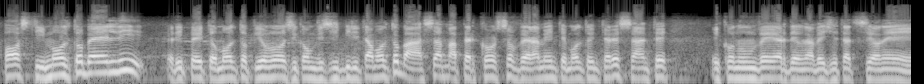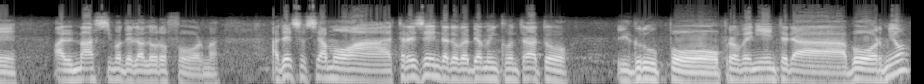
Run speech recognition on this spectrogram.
Posti molto belli, ripeto, molto piovosi con visibilità molto bassa, ma percorso veramente molto interessante e con un verde e una vegetazione al massimo della loro forma. Adesso siamo a Tresenda dove abbiamo incontrato il gruppo proveniente da Bormio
